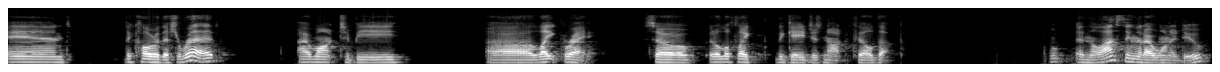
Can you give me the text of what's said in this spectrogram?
And the color of this red, I want to be uh, light gray. So it'll look like the gauge is not filled up. And the last thing that I want to do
